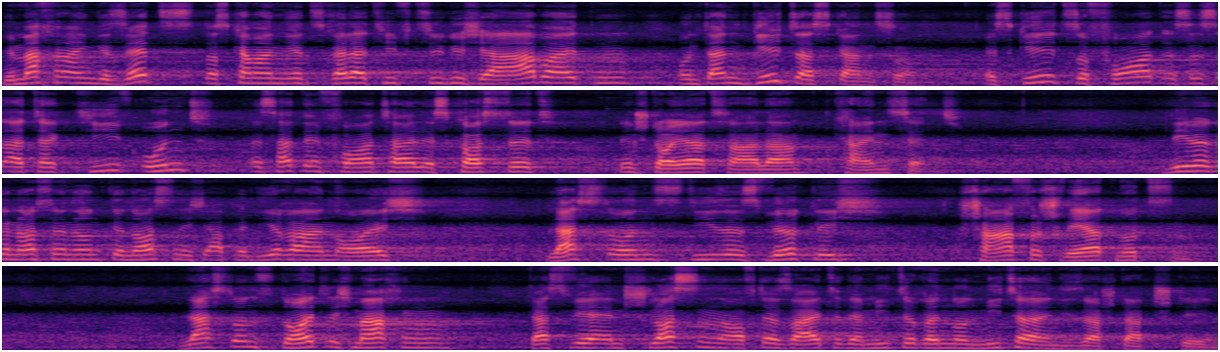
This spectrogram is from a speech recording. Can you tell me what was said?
Wir machen ein Gesetz, das kann man jetzt relativ zügig erarbeiten und dann gilt das Ganze. Es gilt sofort, es ist attraktiv und es hat den Vorteil, es kostet den Steuerzahler keinen Cent. Liebe Genossinnen und Genossen, ich appelliere an euch, lasst uns dieses wirklich scharfe Schwert nutzen. Lasst uns deutlich machen, dass wir entschlossen auf der Seite der Mieterinnen und Mieter in dieser Stadt stehen.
